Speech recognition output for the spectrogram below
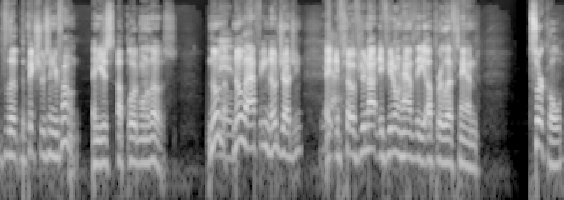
the, the pictures in your phone, and you just upload one of those. No, Man. no laughing, no judging. Yeah. If so, if you're not, if you don't have the upper left hand circle,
